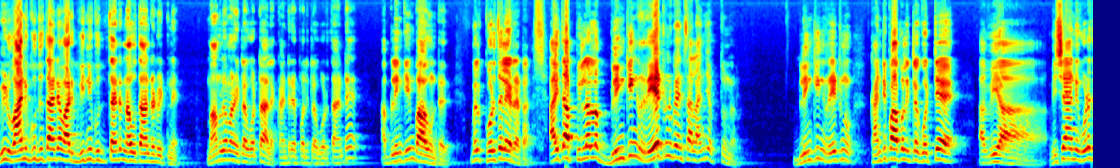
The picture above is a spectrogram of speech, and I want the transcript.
వీడు వాడిని గుద్దుతా అంటే వాడికి వీడిని గుద్దుతా అంటే నవ్వుతా అంటాడు వీటినే. మామూలుగా మనం ఇట్లా కొట్టాలి కంటి రెప్పలు ఇట్లా కొడతా అంటే ఆ బ్లింకింగ్ బాగుంటుంది. వీళ్ళు కొడతలేరట. అయితే ఆ పిల్లల్లో బ్లింకింగ్ రేటును పెంచాలని చెప్తున్నారు. బ్లింకింగ్ రేటును కంటి పాపలు ఇట్లా కొట్టే అవి ఆ విషయాన్ని కూడా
